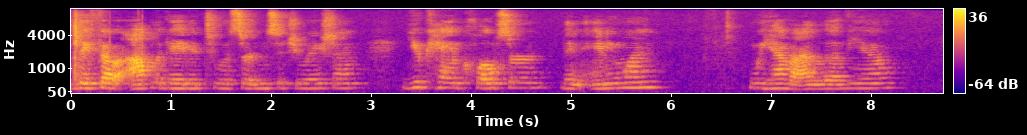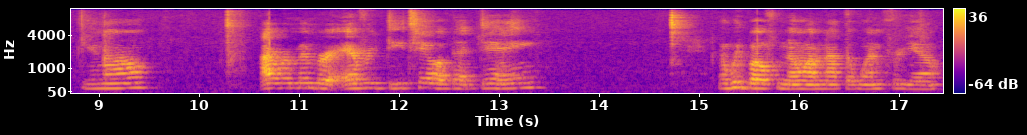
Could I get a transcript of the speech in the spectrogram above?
they felt obligated to a certain situation. You came closer than anyone. We have I love you, you know. I remember every detail of that day. And we both know I'm not the one for you.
